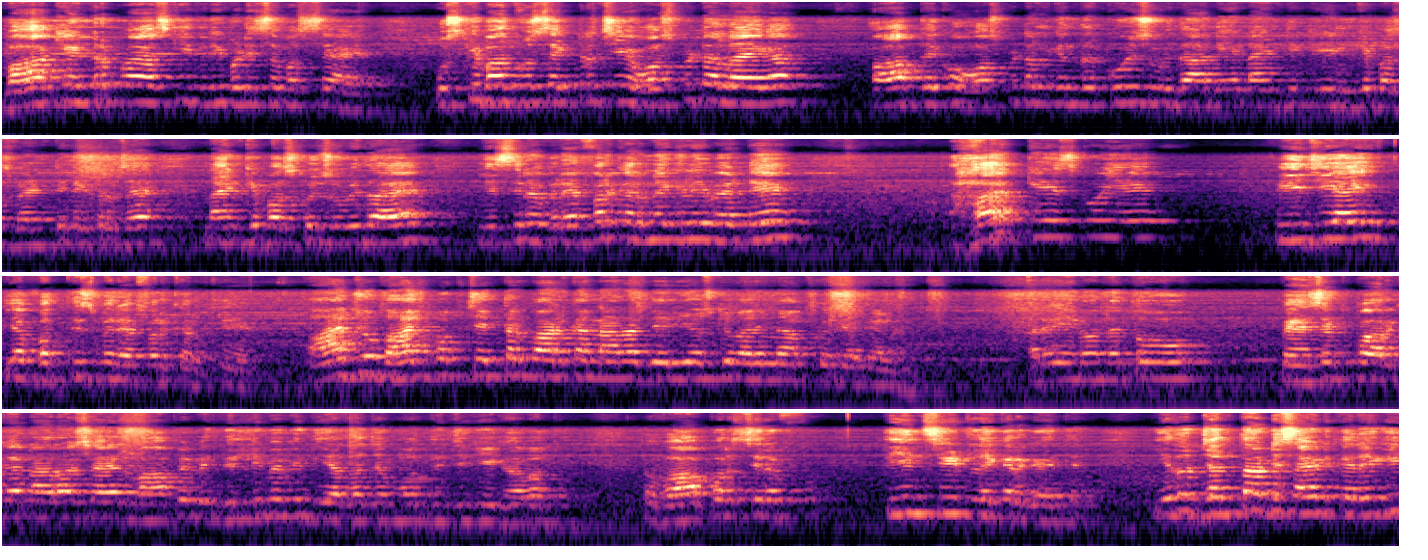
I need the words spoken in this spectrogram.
वहाँ के अंडरपास की इतनी बड़ी समस्या है। उसके बाद वो सेक्टर छः हॉस्पिटल आएगा। तो आप देखो हॉस्पिटल के अंदर कोई सुविधा नहीं है। ना इनके इनके पास वेंटिलेटर्स है, ना इनके पास कोई सुविधा है। ये सिर्फ़ रेफर करने के लिए बैठे हैं। हर केस को ये पीजीआई या बत्तीस में रेफर करते हैं। आज जो भाजपा पचहत्तर पार का नारा दे रही है उसके बारे में आपका क्या कहना है? अरे इन्होंने तो पैंसठ पार का नारा शायद वहाँ पे भी दिल्ली में भी दिया था जब मोदी जी की खबर तो वहाँ पर सिर्फ़ तीन सीट लेकर गए थे। ये तो जनता डिसाइड करेगी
